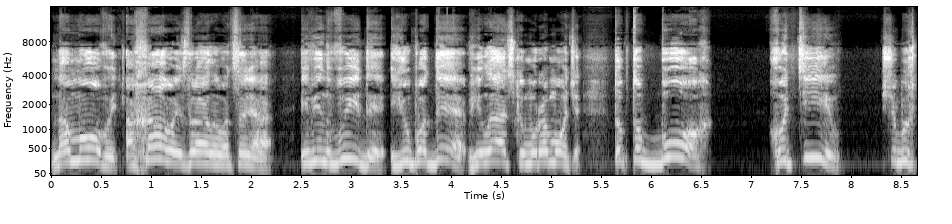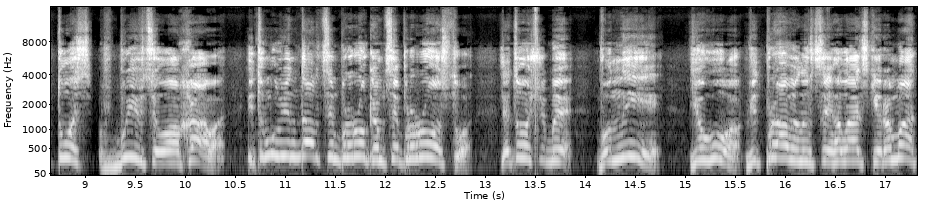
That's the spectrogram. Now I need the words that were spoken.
намовить Ахава Ізраїлова царя, і він вийде і упаде в Гілеадському рамоті. Тобто Бог хотів, щоб хтось вбив цього Ахава. І тому він дав цим пророкам це пророцтво для того, щоб вони його відправили в цей галацький рамат,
